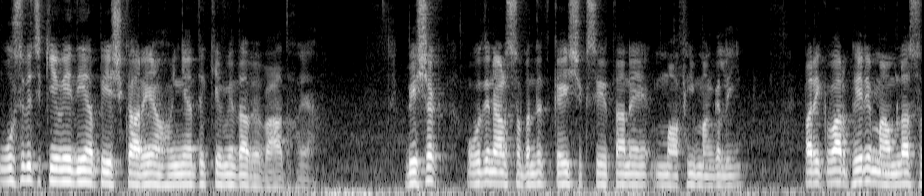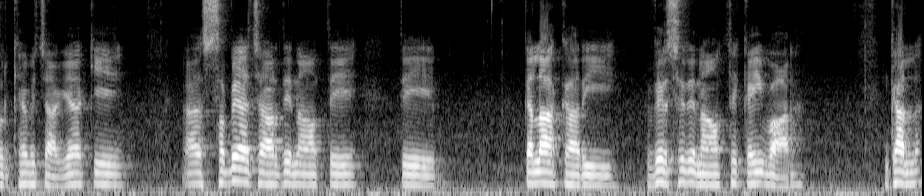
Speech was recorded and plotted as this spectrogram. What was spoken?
ਉਸ ਵਿੱਚ ਕਿਵੇਂ ਦੀਆਂ ਪੇਸ਼ਕਾਰੀਆਂ ਹੋਈਆਂ ਤੇ ਕਿਵੇਂ ਦਾ ਵਿਵਾਦ ਹੋਇਆ? ਬੇਸ਼ੱਕ ਉਹਦੇ ਨਾਲ ਸੰਬੰਧਿਤ ਕਈ ਸ਼ਖਸੀਅਤਾਂ ਨੇ ਮਾਫੀ ਮੰਗ ਲਈ। ਪਰ ਇੱਕ ਵਾਰ ਫਿਰ ਇਹ ਮਾਮਲਾ ਸੁਰਖੀਆਂ ਵਿੱਚ ਆ ਗਿਆ ਕਿ ਸੱਭਿਆਚਾਰ ਦੇ ਨਾਂ ਤੇ ਤੇ ਕਲਾਕਾਰੀ ਵਿਰਸੇ ਦੇ ਨਾਂ ਉੱਤੇ ਕਈ ਵਾਰ ਗੱਲ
